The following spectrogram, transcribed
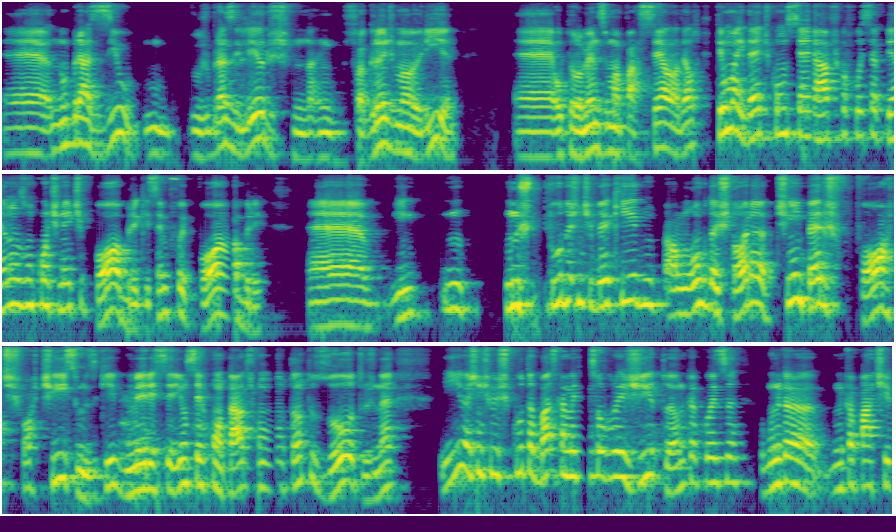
é, no Brasil, os brasileiros, na, em sua grande maioria, é, ou pelo menos uma parcela delas, tem uma ideia de como se a África fosse apenas um continente pobre, que sempre foi pobre. É, e no estudo a gente vê que ao longo da história tinha impérios fortes, fortíssimos, e que mereceriam ser contados como tantos outros, né? E a gente escuta basicamente sobre o Egito, é a única coisa, a única, única parte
